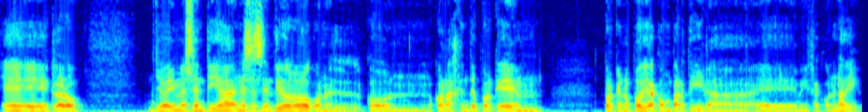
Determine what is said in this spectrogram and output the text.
eh, claro, yo ahí me sentía en ese sentido solo con, el, con, con la gente porque, porque no podía compartir a, eh, mi fe con nadie.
